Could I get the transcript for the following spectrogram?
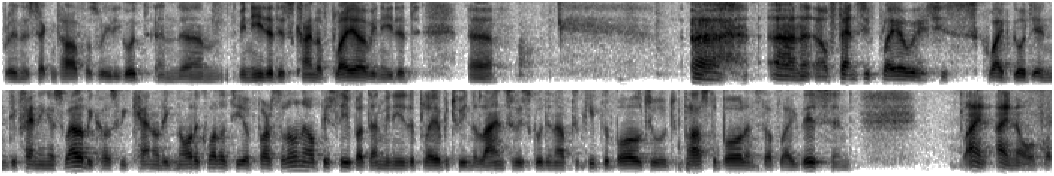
but in the second half was really good, and um, we needed this kind of player. We needed. Uh, uh, an offensive player which is quite good in defending as well because we cannot ignore the quality of Barcelona obviously but then we need a player between the lines who is good enough to keep the ball to, to pass the ball and stuff like this. And I, I know for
